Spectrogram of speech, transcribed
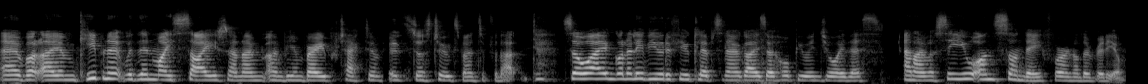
Uh, but I am keeping it within my sight and I'm, I'm being very protective. It's just too expensive for that. So I'm going to leave you with a few clips now, guys. I hope you enjoy this. And I will see you on Sunday for another video.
